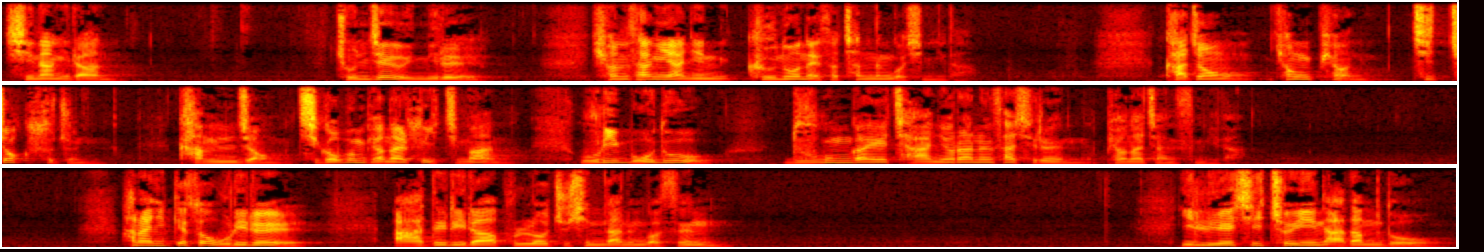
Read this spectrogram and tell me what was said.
신앙이란 존재 의미를 현상이 아닌 근원에서 찾는 것입니다. 가정, 형편, 지적 수준, 감정, 직업은 변할 수 있지만 우리 모두 누군가의 자녀라는 사실은 변하지 않습니다. 하나님께서 우리를 아들이라 불러주신다는 것은 인류의 시초인 아담도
